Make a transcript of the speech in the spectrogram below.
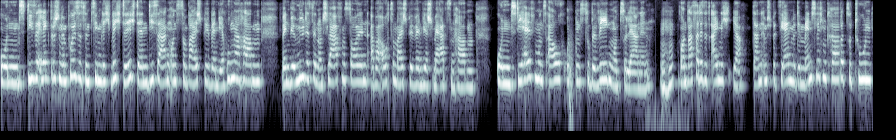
Und diese elektrischen Impulse sind ziemlich wichtig, denn die sagen uns zum Beispiel, wenn wir Hunger haben, wenn wir müde sind und schlafen sollen, aber auch zum Beispiel, wenn wir Schmerzen haben. Und die helfen uns auch, uns zu bewegen und zu lernen. Mhm. Und was hat es jetzt eigentlich, ja, dann im Speziellen mit dem menschlichen Körper zu tun?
